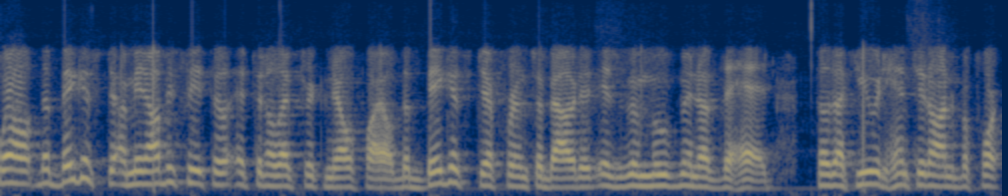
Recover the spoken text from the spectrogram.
Well, the biggest, I mean, obviously it's, a, it's an electric nail file. The biggest difference about it is the movement of the head. So, like you had hinted on before,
